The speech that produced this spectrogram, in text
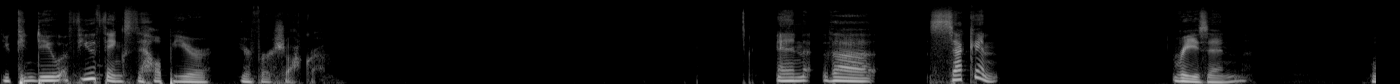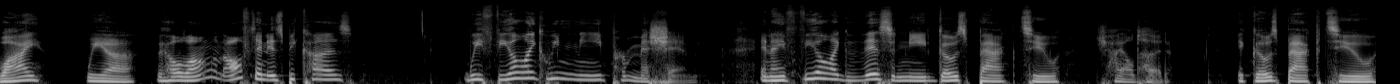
you can do a few things to help your, your first chakra. And the second reason why we uh we hold on often is because we feel like we need permission. And I feel like this need goes back to childhood. It goes back to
